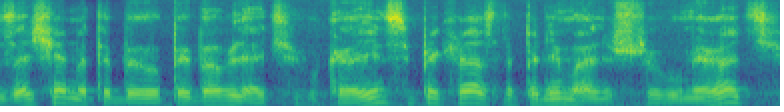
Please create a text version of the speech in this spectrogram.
зачем это было прибавлять? Украинцы прекрасно понимали, что умирать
